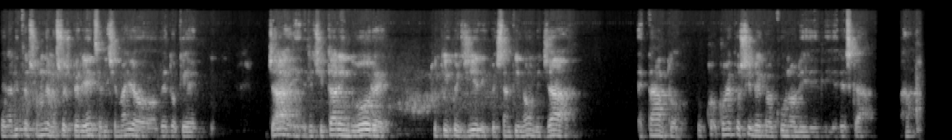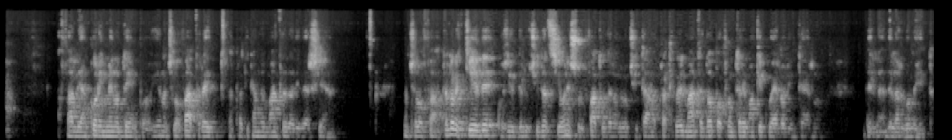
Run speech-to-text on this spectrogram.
e la Lita Sun nella sua esperienza dice, ma io vedo che già recitare in due ore tutti quei giri, quei santi nomi, già è tanto. Com'è possibile che qualcuno li, li riesca a, a, farli ancora in meno tempo? Io non ce l'ho fatta, lei sta praticando il mantra da diversi anni. non ce l'ho fatta. Allora chiede così delucidazioni sul fatto della velocità nella pratica del mantra dopo affronteremo anche quello all'interno del, dell'argomento.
